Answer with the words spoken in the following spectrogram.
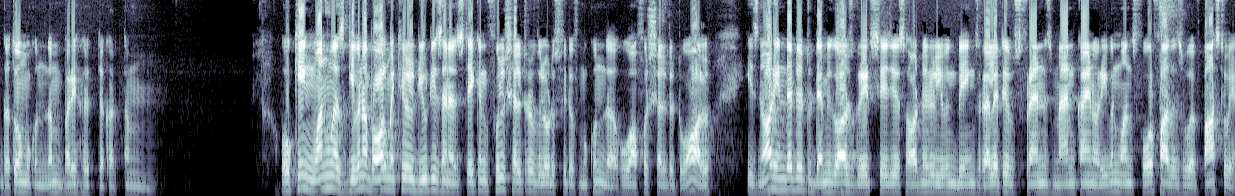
gato mukundam parihritya kartam. O king, one who has given up all material duties and has taken full shelter of the lotus feet of Mukunda, who offers shelter to all, is not indebted to demigods, great sages, ordinary living beings, relatives, friends, mankind, or even one's forefathers who have passed away.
